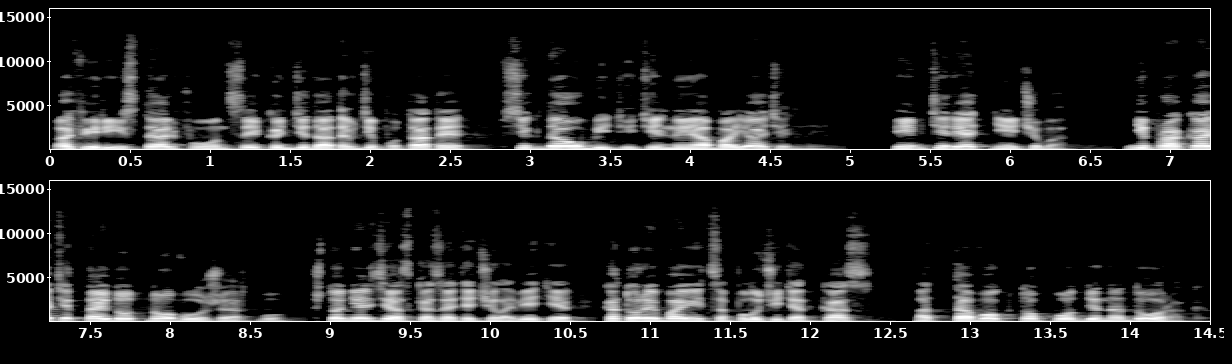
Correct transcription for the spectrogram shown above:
Аферисты, альфонсы и кандидаты в депутаты всегда убедительны и обаятельны. Им терять нечего – не прокатит, найдут новую жертву, что нельзя сказать о человеке, который боится получить отказ от того, кто подлинно дорог,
